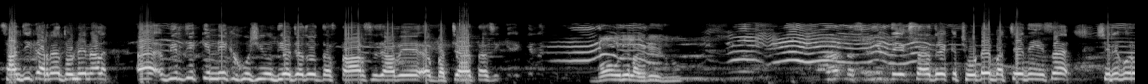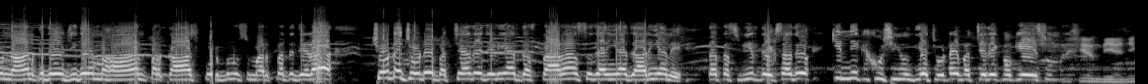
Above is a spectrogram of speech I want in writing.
ਸਾਂਝੀ ਕਰ ਰਿਹਾ ਤੁਹਾਡੇ ਨਾਲ। ਅਹ ਵੀਰ ਜੀ, ਕਿੰਨੀ ਕੁ ਖੁਸ਼ੀ ਹੁੰਦੀ ਹੈ ਜਦੋਂ ਦਸਤਾਰ ਸਜਾਵੇ ਬੱਚਾ, ਤਾਂ ਅਸੀਂ ਬਹੁਤ ਵਧੀਆ ਲੱਗਦੀ ਇਸ ਨੂੰ ਤਸਵੀਰ ਦੇਖ ਸਕਦੇ ਹੋ ਇੱਕ ਛੋਟੇ ਬੱਚੇ ਦੀ ਇਸ ਸ੍ਰੀ ਗੁਰੂ ਨਾਨਕ ਦੇਵ ਜੀ ਦੇ ਮਹਾਨ ਪ੍ਰਕਾਸ਼ ਪੁਰਬ ਨੂੰ ਸਮਰਪਿਤ ਜਿਹੜਾ ਛੋਟੇ ਛੋਟੇ ਬੱਚਿਆਂ ਦੇ ਜਿਹੜੀਆਂ ਦਸਤਾਰਾਂ ਸਜਾਈਆਂ ਜਾ ਰਹੀਆਂ ਨੇ, ਤਾਂ ਤਸਵੀਰ ਦੇਖ ਸਕਦੇ ਹੋ ਕਿੰਨੀ ਕੁ ਖੁਸ਼ੀ ਹੁੰਦੀ ਹੈ ਛੋਟੇ ਬੱਚੇ ਦੇ, ਕਿਉਂਕਿ ਇਸ ਉਮਰੇ ਖੁਸ਼ੀ ਹੁੰਦੀ ਹੈ ਜੀ,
